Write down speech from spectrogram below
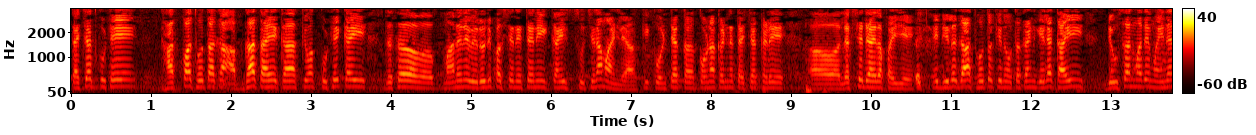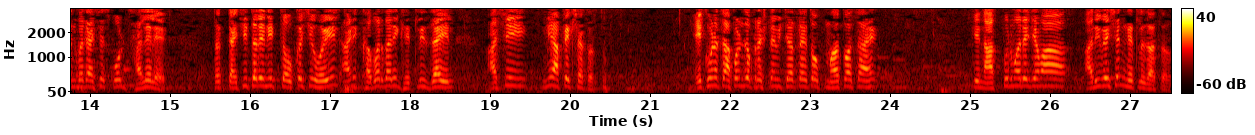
त्याच्यात कुठे घातपात होता का अपघात आहे का किंवा कुठे काही जसं माननीय विरोधी पक्षनेत्यांनी काही सूचना मांडल्या की कोणत्या कोणाकडनं त्याच्याकडे लक्ष द्यायला पाहिजे हे दिलं जात होतं की नव्हतं? कारण गेल्या काही दिवसांमध्ये महिन्यांमध्ये असे स्फोट झालेले आहेत. तर त्याची तरी नीट चौकशी होईल आणि खबरदारी घेतली जाईल अशी मी अपेक्षा करतो. एकूणच आपण जो प्रश्न विचारताय तो महत्त्वाचा आहे की नागपूरमध्ये जेव्हा अधिवेशन घेतलं जातं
